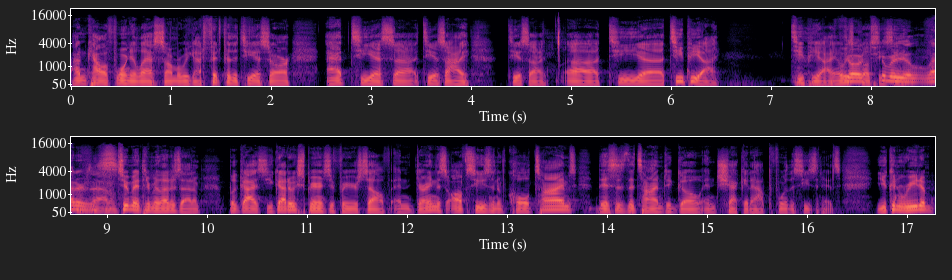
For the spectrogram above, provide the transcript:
out in California last summer. We got fit for the TSR at TS, uh, TSI, TSI, uh, T, uh, TPI. TPI. I always call too many letters at them. Too many, too many letters at him. But guys, you got to experience it for yourself. And during this off season of cold times, this is the time to go and check it out before the season hits. You can read a,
